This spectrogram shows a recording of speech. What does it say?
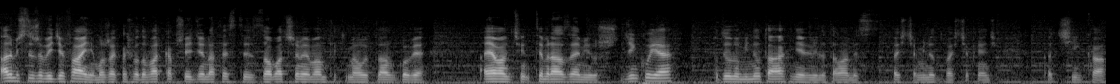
Ale myślę, że wyjdzie fajnie. Może jakaś ładowarka przyjedzie na testy. Zobaczymy, mam taki mały plan w głowie. A ja wam tym razem już dziękuję. Po tylu minutach, nie wiem ile tam mamy, jest 20 minut, 25 odcinka.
